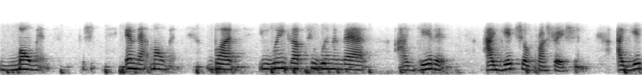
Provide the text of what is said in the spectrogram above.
moment in that moment. But you link up to women that i get it. I get your frustration. I get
